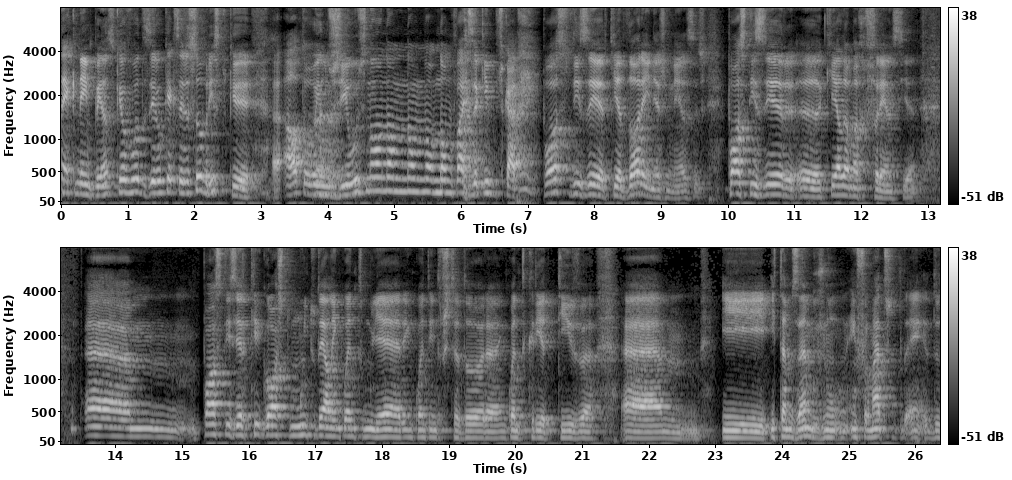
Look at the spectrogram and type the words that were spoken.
é que nem penso que eu vou dizer o que é que seja sobre isso, porque uh, autoelogios não, não, não, não, não me vais aqui buscar. Posso dizer que adoro a Inês Menezes, posso dizer uh, que ela é uma referência, uh, posso dizer que gosto muito dela enquanto mulher, enquanto entrevistadora, enquanto criativa. E, e, estamos ambos num, em formatos de, de,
